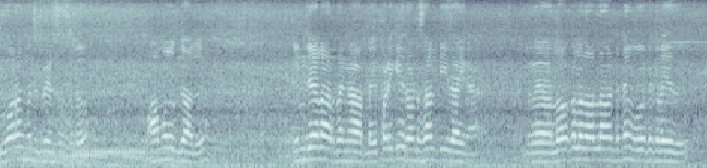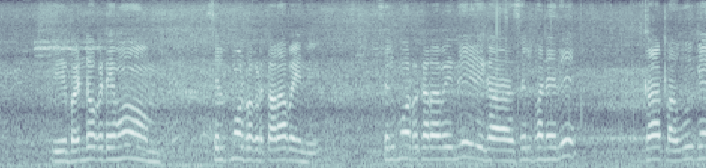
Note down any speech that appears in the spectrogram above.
ఘోరంగా ఉంది ఫ్రెండ్స్ అసలు. మామూలుగా కాదు. ఏం చేయాలో అర్థం కావట్లేదు. ఇప్పటికీ రెండుసార్లు టీ తాగిన. లోకల్లో తోలామంటేనే ఓపిక లేదు. ఈ బండి ఒకటేమో సెల్ఫ్ మోటార్ ఒకటి ఖరాబ్ అయింది. సెల్ఫ్ మోటార్ ఖరాబ్ అయింది ఇక సెల్ఫ్ అనేది కాట్లా ఊరికే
